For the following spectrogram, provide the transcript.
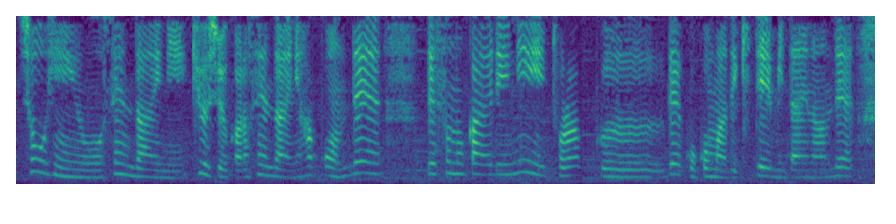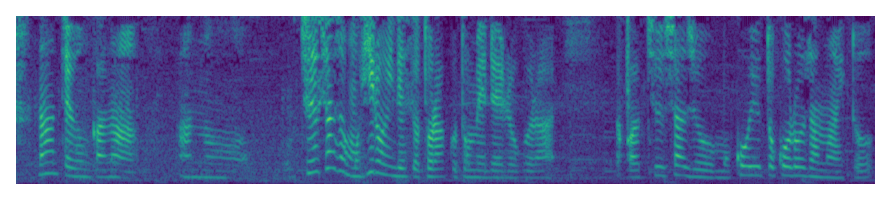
商品を仙台に、九州から仙台に運んで、で、その帰りにトラックでここまで来てみたいなんで、なんちゃうんかな、あの、駐車場も広いんですよ、トラック止めれるぐらい。だから駐車場もこういうところじゃないと、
